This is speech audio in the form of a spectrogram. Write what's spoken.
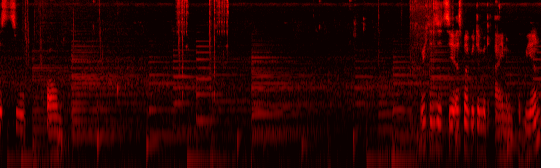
Das zu bauen. Ich möchte das jetzt hier erstmal bitte mit einem probieren.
